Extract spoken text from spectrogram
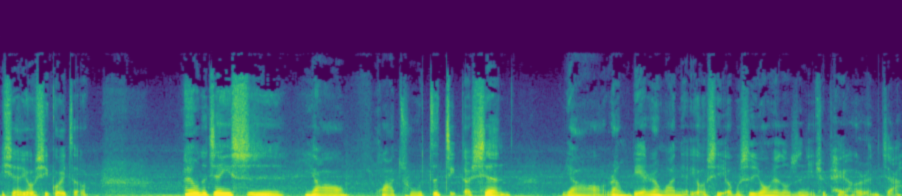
一些游戏规则。朋友的建议是要画出自己的线。要让别人玩你的游戏，而不是永远都是你去配合人家。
